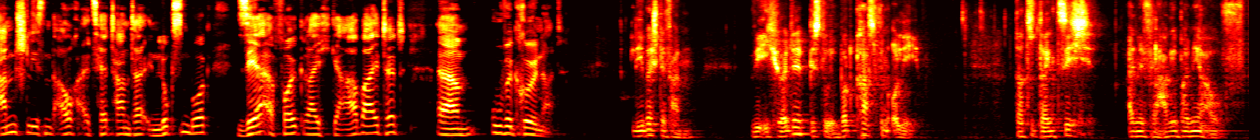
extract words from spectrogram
anschließend auch als Headhunter in Luxemburg, sehr erfolgreich gearbeitet. Ähm, Uwe Krönert. Lieber Stefan, wie ich hörte, bist du im Podcast von Olli. Dazu drängt sich eine Frage bei mir auf.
